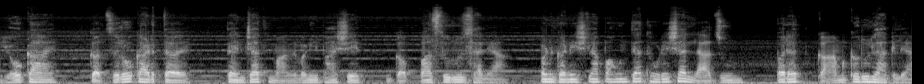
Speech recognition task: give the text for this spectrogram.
ह्यो काय? कचरो काढतय. त्यांच्यात मालवणी भाषेत गप्पा सुरू झाल्या. पण गणेशला पाहून त्या थोड्याशा लाजून परत काम करू लागल्या.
